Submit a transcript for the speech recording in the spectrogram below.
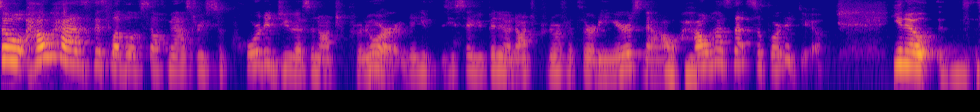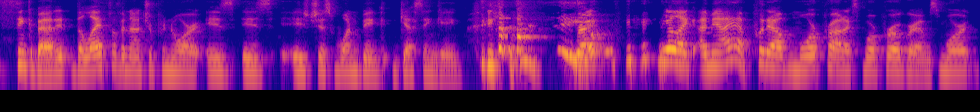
So, how has this level of self mastery supported you as an entrepreneur? You, you say you've been an entrepreneur for 30 years now. Mm-hmm. How has that supported you? You know, think about it. The life of an entrepreneur is is is just one big guessing game. right? You're like, I mean, I have put out more products, more programs, more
